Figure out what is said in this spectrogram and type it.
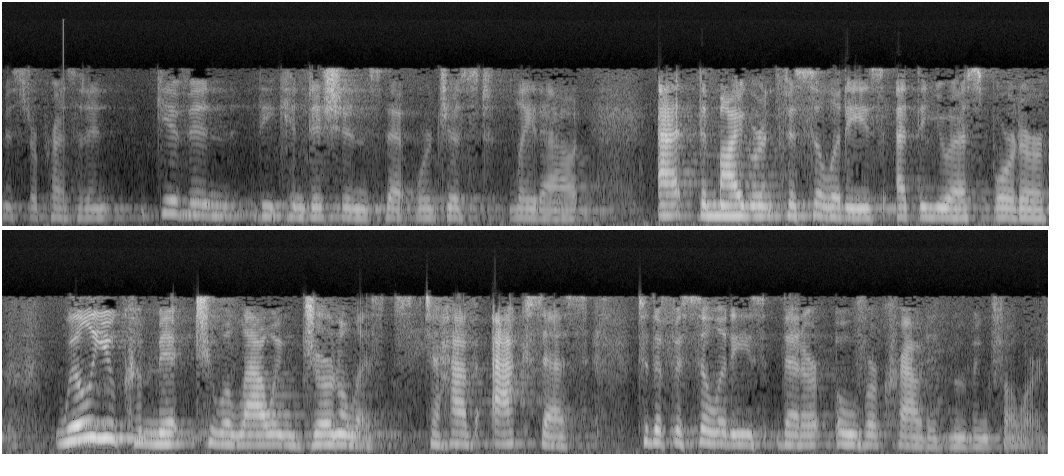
Mr. President, given the conditions that were just laid out at the migrant facilities at the U.S. border, will you commit to allowing journalists to have access to the facilities that are overcrowded moving forward?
